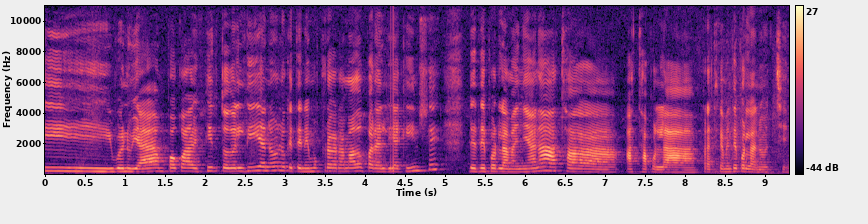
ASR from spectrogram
Y bueno, ya un poco a decir todo el día, ¿no? Lo que tenemos programado para el día 15, desde por la mañana hasta, hasta por la, prácticamente por la noche.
